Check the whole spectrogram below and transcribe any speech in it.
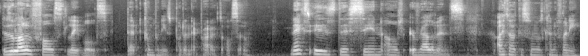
there's a lot of false labels that companies put on their products also next is the sin of irrelevance i thought this one was kind of funny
